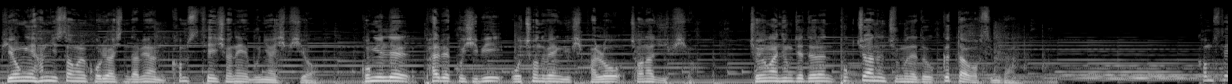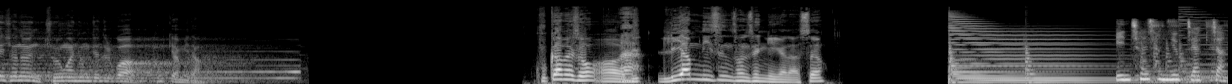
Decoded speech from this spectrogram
비용의 합리성을 고려하신다면 컴스테이션에 문의하십시오. 011-892-5568로 전화 주십시오. 조용한 형제들은 폭주하는 주문에도 끄떡 없습니다. 컴스테이션은 조용한 형제들과 함께합니다. 국감에서 어, 아. 리, 암 니슨 선생 얘기가 나왔어요. 인천 상륙작전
